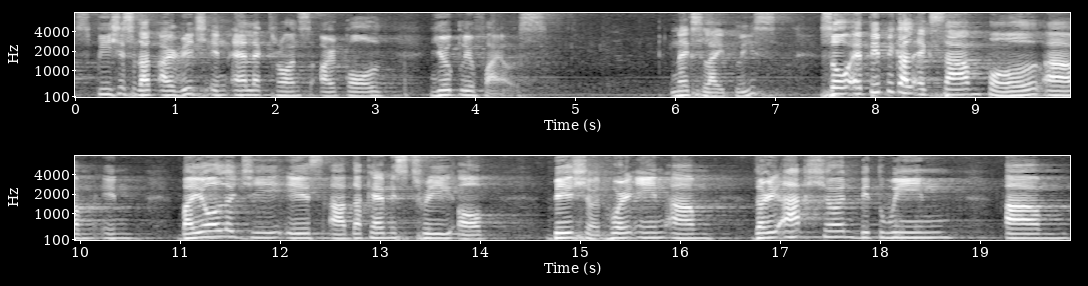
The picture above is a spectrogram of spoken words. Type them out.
species that are rich in electrons are called nucleophiles. Next slide, please. So a typical example um, in biology is uh, the chemistry of vision, wherein um, the reaction between um,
